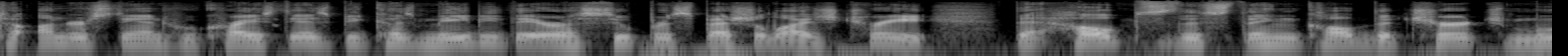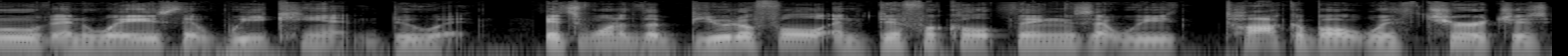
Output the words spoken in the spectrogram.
to understand who Christ is because maybe they're a super specialized trait that helps this thing called the church move in ways that we can't do it. It's one of the beautiful and difficult things that we talk about with church is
